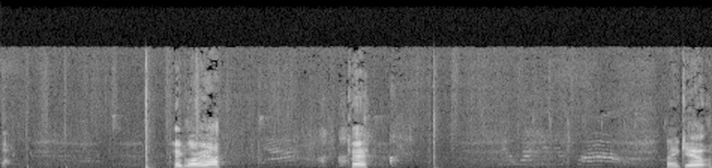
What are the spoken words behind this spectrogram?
Okay. Hey, Gloria. Okay. Thank you.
